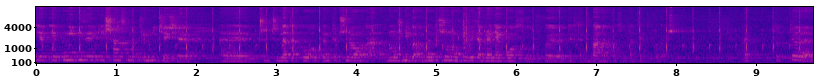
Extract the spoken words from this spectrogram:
ja, ja nie widzę jakiejś szansy na przebicie się E, czy, czy na taką autentyczną, e, możliwe, autentyczną możliwość zabrania głosu w e, tych tak zwanych konsultacjach społecznych. To tyle.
